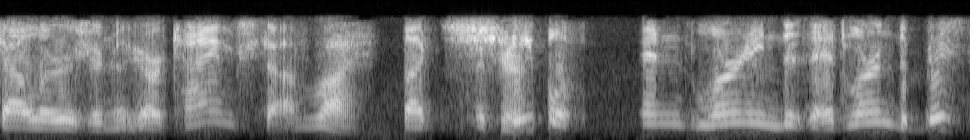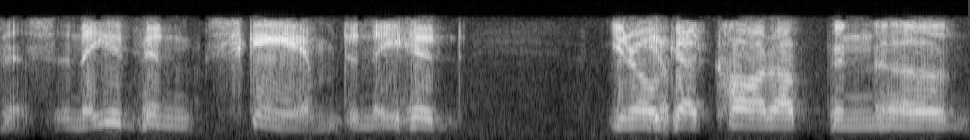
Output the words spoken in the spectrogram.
sellers or New York Times stuff, right. but the Sure. people had learning that had learned the business and they had been scammed and they had, you know, Yep. got caught up in, uh,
